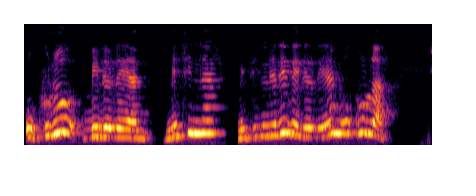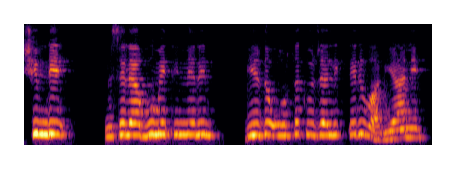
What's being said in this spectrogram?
okuru belirleyen metinler, metinleri belirleyen okurlar. Şimdi Mesela bu metinlerin bir de ortak özellikleri var. Yani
